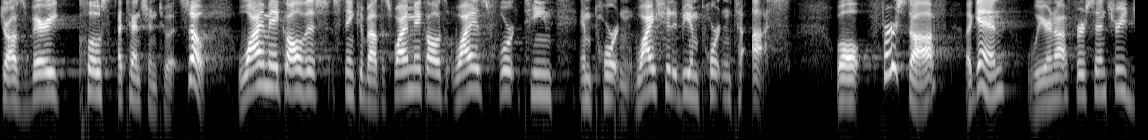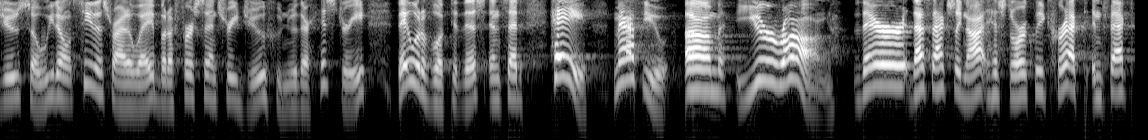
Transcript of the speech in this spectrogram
draws very close attention to it. So, why make all this stink about this? Why make all this, why is 14 important? Why should it be important to us? Well, first off, again, we are not first century Jews, so we don't see this right away, but a first century Jew who knew their history, they would have looked at this and said, Hey, Matthew, um, you're wrong. There, that's actually not historically correct. In fact,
